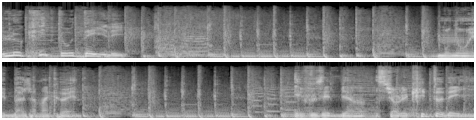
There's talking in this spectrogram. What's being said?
Le Crypto Daily. Mon nom est Benjamin Cohen. Et vous êtes bien sur le Crypto Daily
